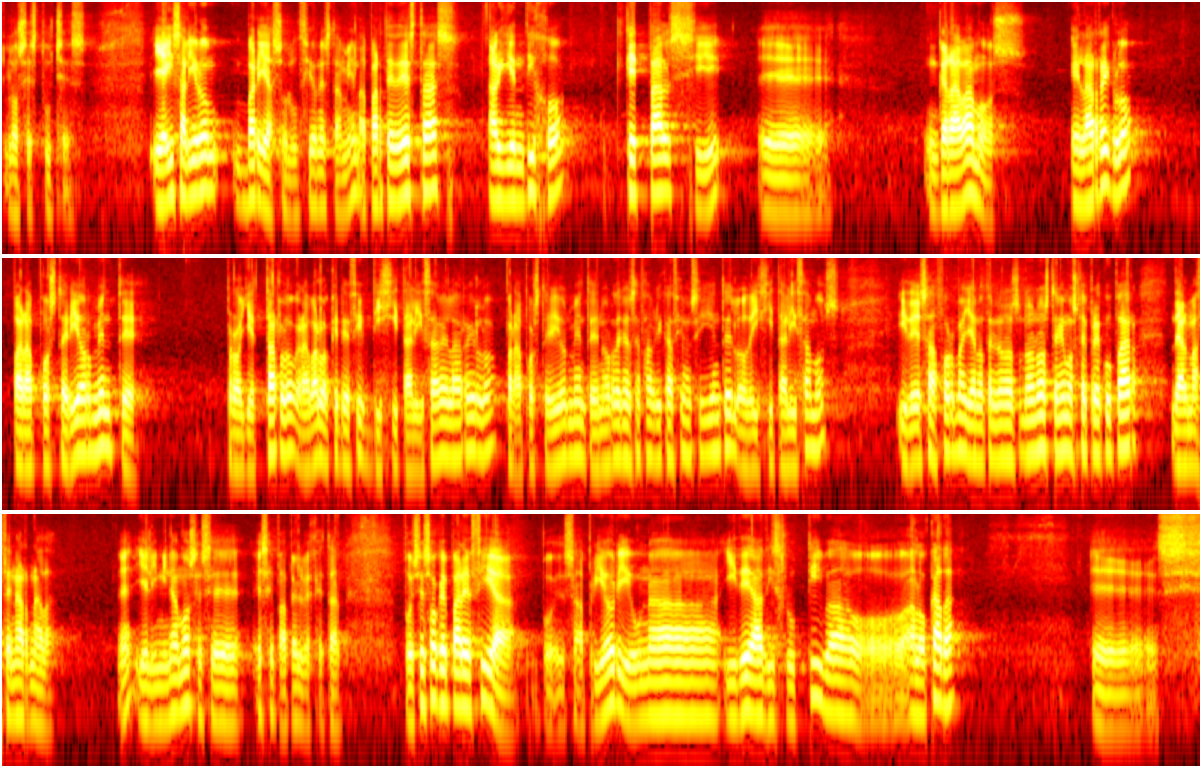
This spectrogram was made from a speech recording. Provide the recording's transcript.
los, estuches. Y ahí salieron varias soluciones también. Aparte de estas, alguien dijo, ¿qué tal si eh, grabamos el arreglo para posteriormente proyectarlo, grabarlo quiere decir digitalizar el arreglo, para posteriormente en órdenes de fabricación siguiente lo digitalizamos y de esa forma ya no, no nos tenemos que preocupar de almacenar nada ¿eh? y eliminamos ese, papel vegetal. Pues eso que parecía pues, a priori una idea disruptiva o alocada, eh,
